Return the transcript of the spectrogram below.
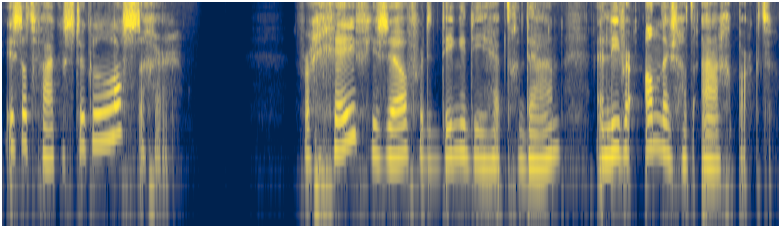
is dat vaak een stuk lastiger. Vergeef jezelf voor de dingen die je hebt gedaan en liever anders had aangepakt.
